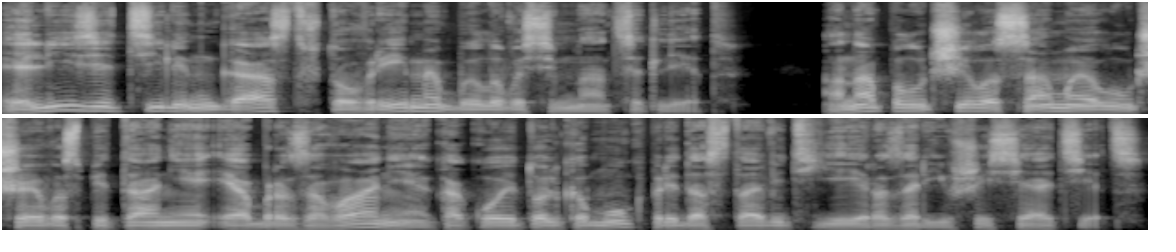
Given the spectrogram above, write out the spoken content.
Элизе Тиллингаст в то время было 18 лет. Она получила самое лучшее воспитание и образование, какое только мог предоставить ей разорившийся отец.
